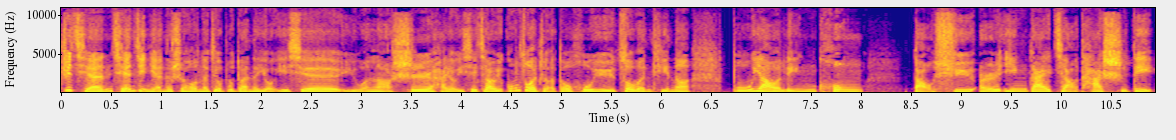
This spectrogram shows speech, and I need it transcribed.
之前前几年的时候呢，就不断的有一些语文老师，还有一些教育工作者都呼吁作文题呢，不要凌空。倒虚而应该脚踏实地，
